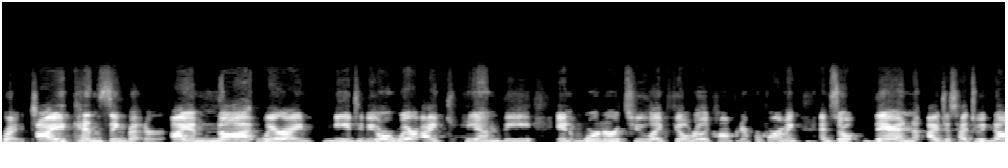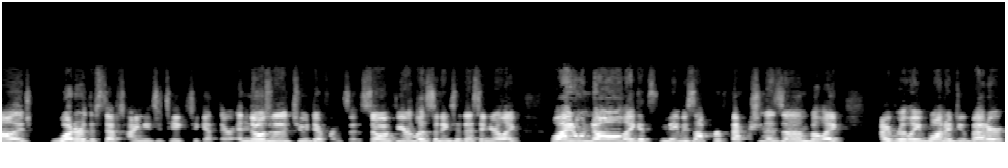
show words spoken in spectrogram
right i can sing better i am not where i need to be or where i can be in mm-hmm. order to like feel really confident performing and so then i just had to acknowledge what are the steps i need to take to get there and those are the two differences so if you're listening to this and you're like well i don't know like it's maybe it's not perfectionism but like i really want to do better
